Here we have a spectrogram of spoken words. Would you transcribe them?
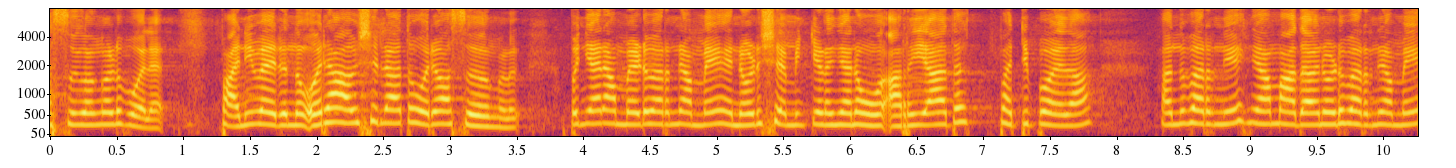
അസുഖങ്ങൾ പോലെ പനി വരുന്നു. ഒരാവശ്യമില്ലാത്ത ഓരോ അസുഖങ്ങൾ. അപ്പം ഞാൻ അമ്മയോട് പറഞ്ഞു അമ്മേ എന്നോട് ക്ഷമിക്കണം. ഞാൻ അറിയാതെ പറ്റിപ്പോയതാ. എന്ന് പറഞ്ഞ് ഞാൻ മാതാവിനോട് പറഞ്ഞു അമ്മേ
